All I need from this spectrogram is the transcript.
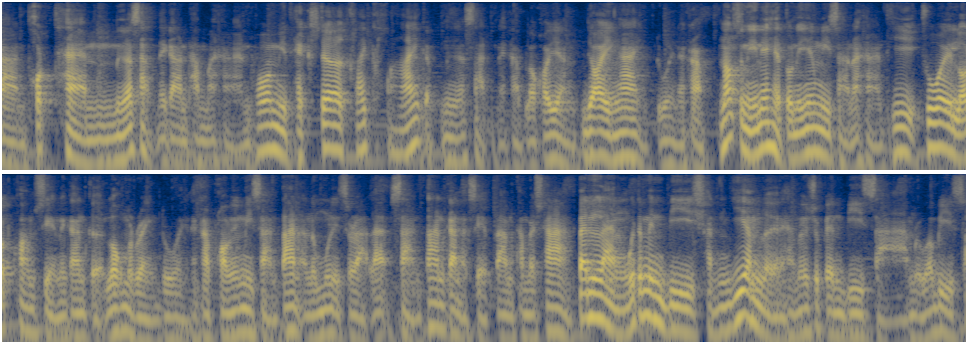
การทดแทนเนื้อสัตว์ในการทำอาหาร เพราะว่ามี texture คล้ายๆ กับเนื้อสัตว์นะครับ แล้วก็ยังย่อยง่ายด้วยนะครับ นอกจากนี้เนี่ยเห็ดตัวนี้ยังมีสารอาหารที่ช่วยลดความเสี่ยงในการเกิดโรคมะเร็งด้วยนะครับพร้อมยังมีสารต้านอนุมูลอิสระ และสารต้านการอักเสบตามธรรมชาติ เป็นแหล่งวิตามิน B ชั้นเยี่ยมเลยนะครับไม่ว่าจะเป็น B3 หรือว่า B2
